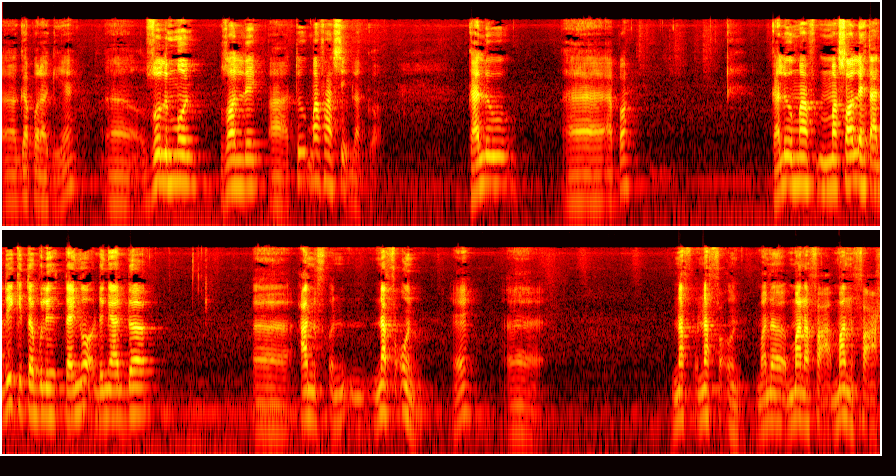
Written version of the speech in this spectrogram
uh, lagi eh? Uh, zulmun, zalim. Ha, tu mafasid lah kau. Kalau uh, apa? Kalau masalah tadi kita boleh tengok dengan ada uh, anf, naf'un eh? Uh, naf naf'un. Mana manfaat manfaah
